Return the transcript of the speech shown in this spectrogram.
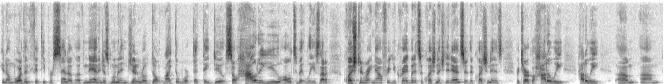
you know more than 50% of, of men and just women in general don't like the work that they do. So how do you ultimately? It's not a question right now for you, Craig, but it's a question that you did answer. The question is rhetorical. How do we how do we um, um,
